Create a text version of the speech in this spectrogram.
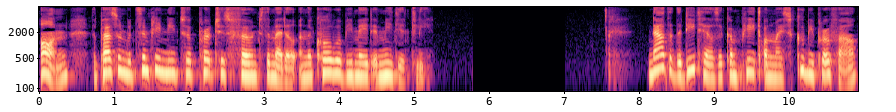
on, the person would simply need to approach his phone to the medal and the call will be made immediately. Now that the details are complete on my Scooby profile,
